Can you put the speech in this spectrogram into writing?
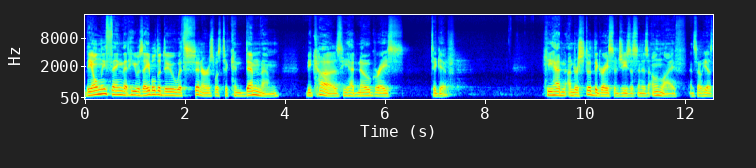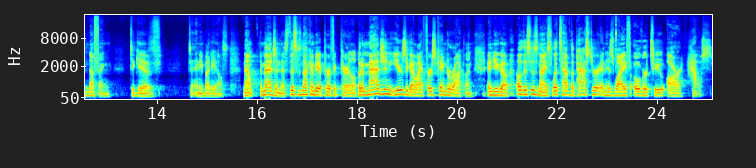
The only thing that he was able to do with sinners was to condemn them because he had no grace to give he hadn't understood the grace of Jesus in his own life, and so he has nothing to give to anybody else. Now, imagine this. This is not going to be a perfect parallel, but imagine years ago I first came to Rockland and you go, "Oh, this is nice. Let's have the pastor and his wife over to our house."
